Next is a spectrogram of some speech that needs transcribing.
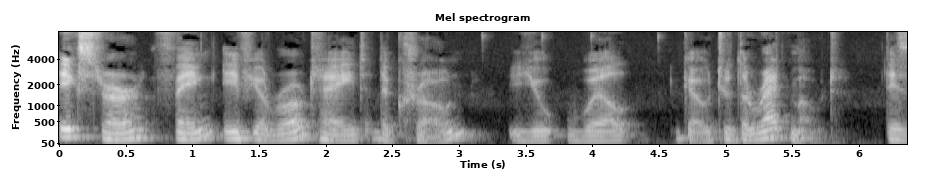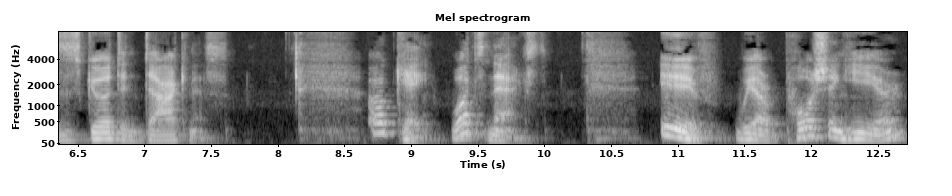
extra thing. If you rotate the crown you will go to the red mode. This is good in darkness. Okay, what's next? If we are pushing here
